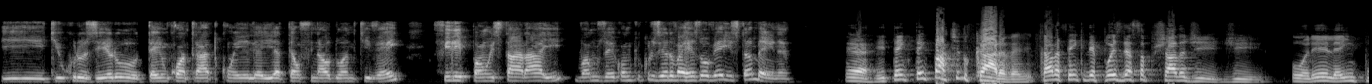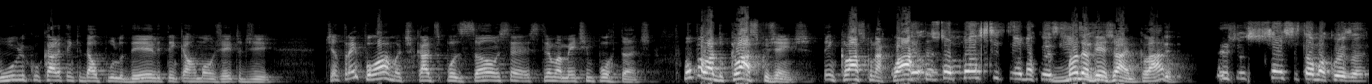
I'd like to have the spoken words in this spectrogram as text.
E que o Cruzeiro tem um contrato com ele aí até o final do ano que vem. Filipão estará aí. Vamos ver como que o Cruzeiro vai resolver isso também, né? É, e tem, tem que partir do cara, velho. O cara tem que, depois dessa puxada de, de orelha aí em público, o cara tem que dar o pulo dele, tem que arrumar um jeito de, de entrar em forma, de ficar à disposição. Isso é extremamente importante. Vamos falar do clássico, gente? Tem clássico na quarta. Eu só posso citar uma coisa. Manda ver, Jaime, claro. Deixa eu só citar uma coisa.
